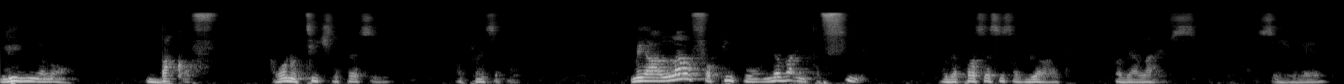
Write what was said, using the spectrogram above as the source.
leave me alone. Back off. I want to teach the person a principle. May our love for people never interfere with the processes of God for their lives. See you later.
